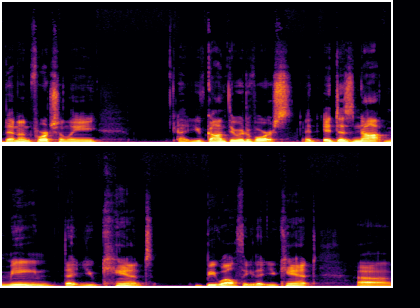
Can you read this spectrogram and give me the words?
been unfortunately you've gone through a divorce, it, it does not mean that you can't be wealthy, that you can't uh,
